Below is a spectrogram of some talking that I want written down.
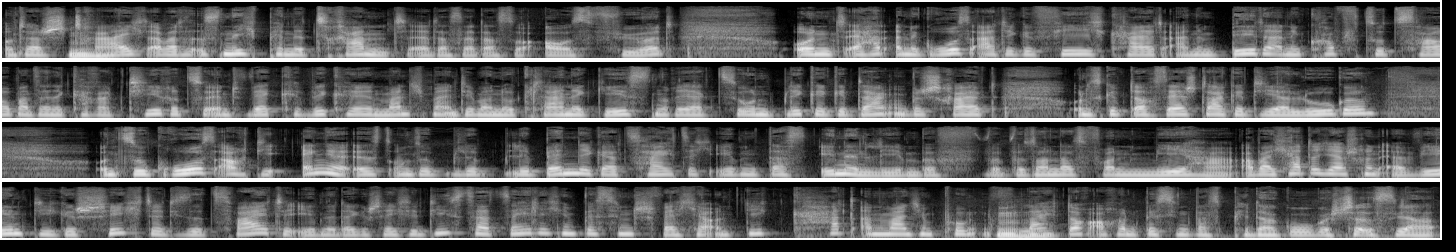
unterstreicht, mhm. aber das ist nicht penetrant, äh, dass er das so ausführt. Und er hat eine großartige Fähigkeit, einem Bilder in den Kopf zu zaubern, seine Charaktere zu entwickeln, manchmal indem er nur kleine Gesten, Reaktionen, Blicke, Gedanken beschreibt. Und es gibt auch sehr starke Dialoge. Und so groß auch die Enge ist, umso lebendiger zeigt sich eben das Innenleben, besonders von Meha. Aber ich hatte ja schon erwähnt, die Geschichte, diese zweite Ebene der Geschichte, die ist tatsächlich ein bisschen schwächer und die hat an manchen Punkten mhm. vielleicht doch auch ein bisschen was Pädagogisches, ja.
